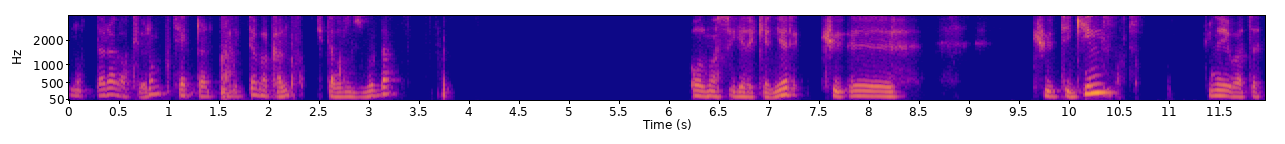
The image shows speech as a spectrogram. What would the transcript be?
Notlara bakıyorum. Tekrar birlikte bakalım. Kitabımız burada. Olması gereken yer Kü, e, Kültigin güneybatı.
